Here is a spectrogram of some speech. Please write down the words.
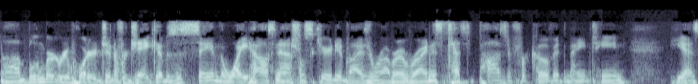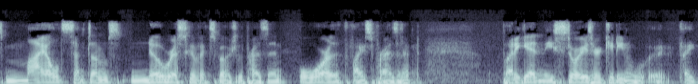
Uh, Bloomberg reporter Jennifer Jacobs is saying the White House National Security Advisor Robert O'Brien has tested positive for COVID 19. He has mild symptoms, no risk of exposure to the president or the vice president. But again, these stories are getting like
